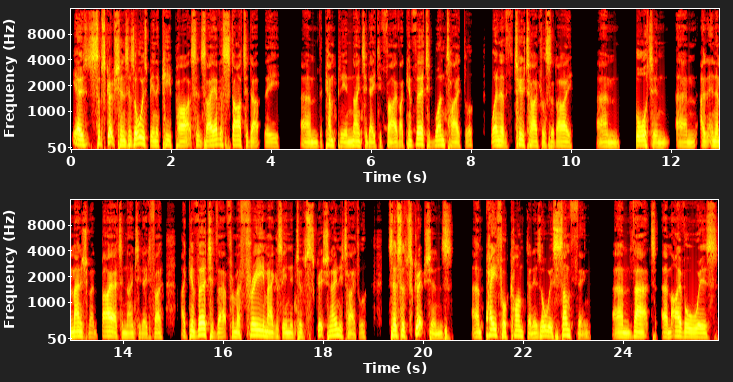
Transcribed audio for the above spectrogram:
you know, subscriptions has always been a key part since I ever started up the um, the company in 1985. I converted one title, one of the two titles that I um, bought in um, in a management buyout in 1985. I converted that from a free magazine into a subscription only title. So subscriptions, um, paid for content is always something um, that um, I've always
